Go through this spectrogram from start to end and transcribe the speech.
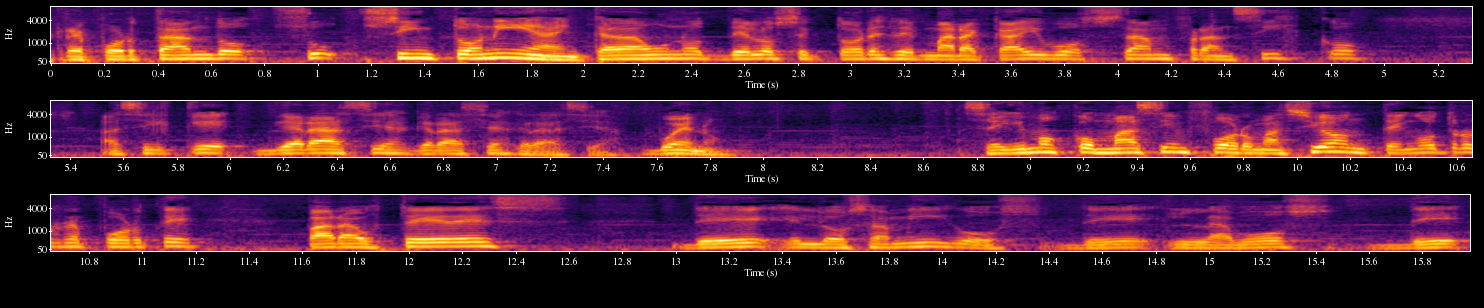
reportando su sintonía en cada uno de los sectores de Maracaibo, San Francisco. Así que gracias, gracias, gracias. Bueno, seguimos con más información. Tengo otro reporte para ustedes de los amigos de La Voz de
